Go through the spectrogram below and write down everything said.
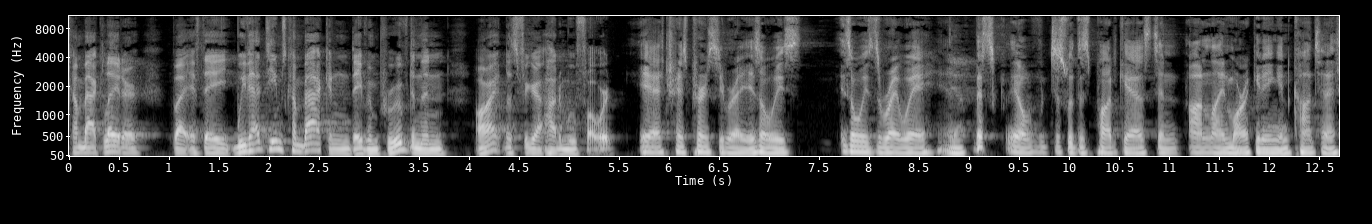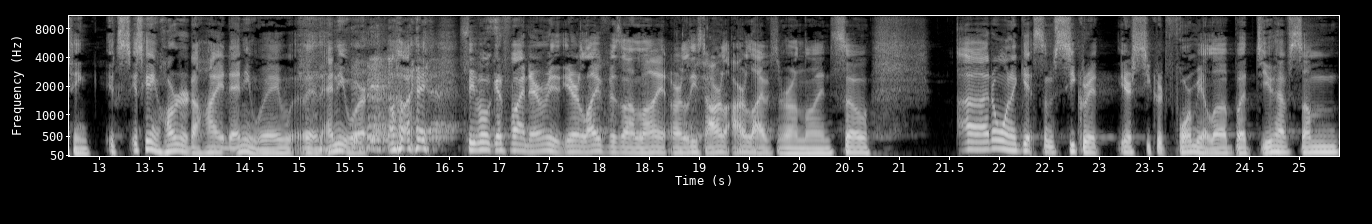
come back later, but if they, we've had teams come back and they've improved and then, all right, let's figure out how to move forward. Yeah. Transparency, right, is always, is always the right way. And yeah. that's, you know, just with this podcast and online marketing and content, I think it's, it's getting harder to hide anyway, anywhere. People can find every, your life is online, or at least our, our lives are online. So, uh, I don't want to get some secret, your secret formula, but do you have some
